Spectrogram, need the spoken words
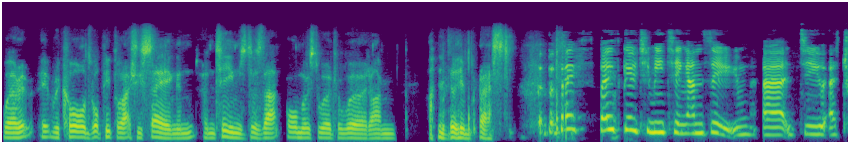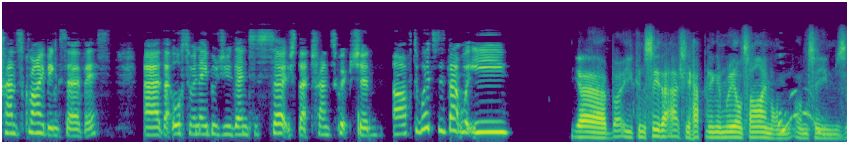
where it, it records what people are actually saying and, and Teams does that almost word for word. I'm I'm really impressed. But, but both both GoToMeeting and Zoom uh, do a transcribing service uh, that also enables you then to search that transcription afterwards. Is that what you? Yeah, but you can see that actually happening in real time on Ooh. on Teams.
